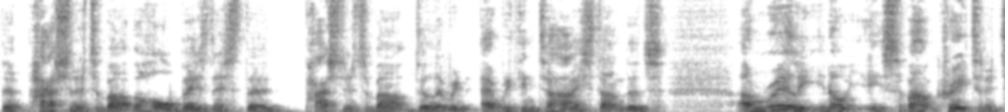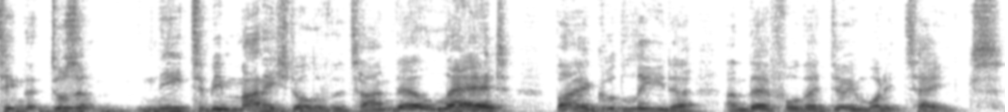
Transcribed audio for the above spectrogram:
they're passionate about the whole business. They're passionate about delivering everything to high standards. And really, you know, it's about creating a team that doesn't need to be managed all of the time. They're led by a good leader and therefore they're doing what it takes.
